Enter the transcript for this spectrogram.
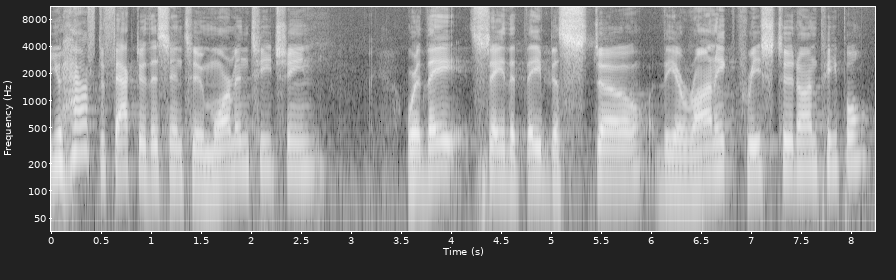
You have to factor this into Mormon teaching, where they say that they bestow the Aaronic priesthood on people.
